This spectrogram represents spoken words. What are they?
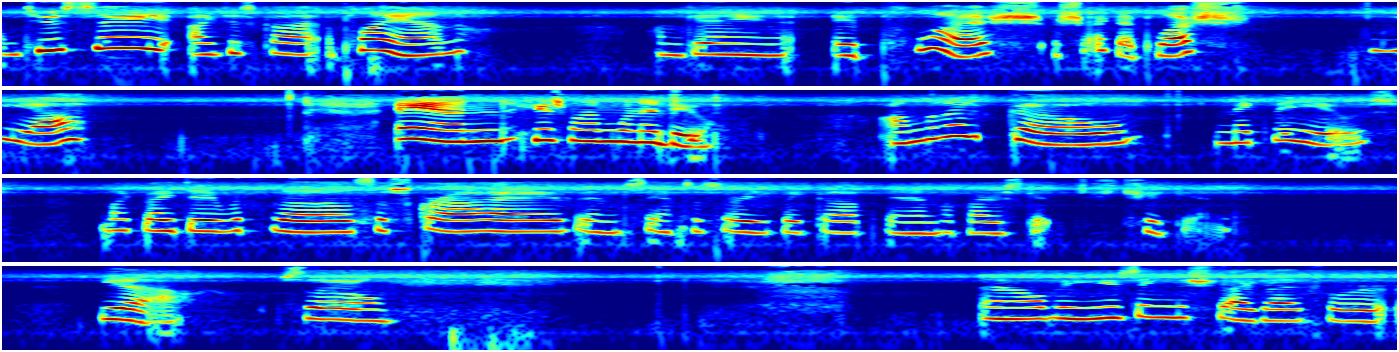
on Tuesday, I just got a plan. I'm getting a plush, a Shy Guy plush. Yeah. And here's what I'm gonna do. I'm gonna go make videos like I did with the subscribe and Santa's already wake up and Papyrus get chicken. Yeah, so and I'll be using the Shy Guy for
